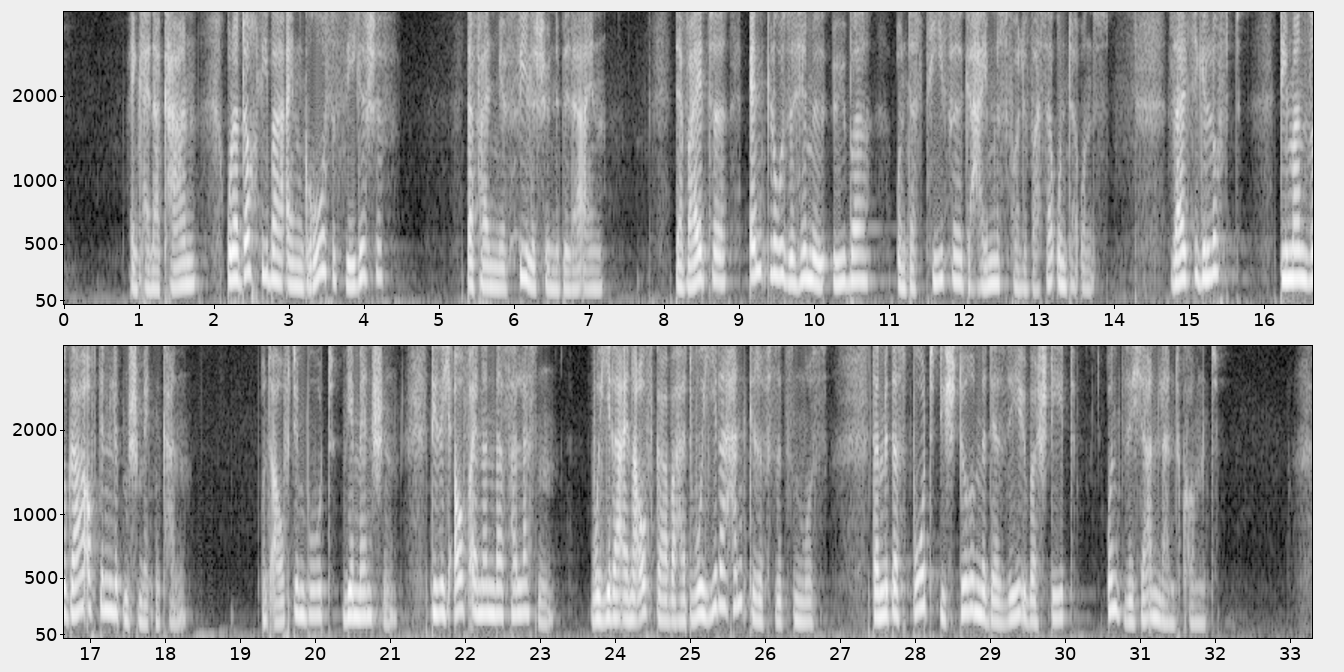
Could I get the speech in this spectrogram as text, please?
Ein kleiner Kahn oder doch lieber ein großes Segelschiff? Da fallen mir viele schöne Bilder ein. Der weite, endlose Himmel über und das tiefe, geheimnisvolle Wasser unter uns. Salzige Luft, die man sogar auf den Lippen schmecken kann. Und auf dem Boot wir Menschen, die sich aufeinander verlassen, wo jeder eine Aufgabe hat, wo jeder Handgriff sitzen muss, damit das Boot die Stürme der See übersteht und sicher an Land kommt.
